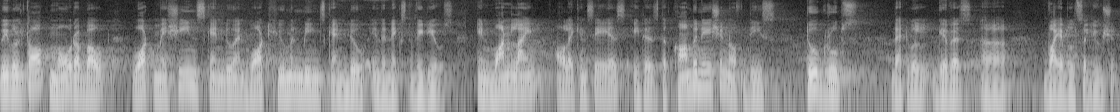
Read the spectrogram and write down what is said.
We will talk more about what machines can do and what human beings can do in the next videos. In one line, all I can say is it is the combination of these two groups that will give us a viable solution.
